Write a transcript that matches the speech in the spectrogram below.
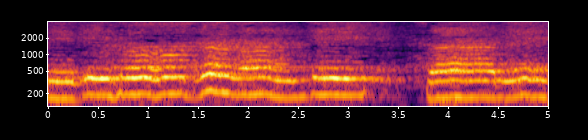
ो द्रवङ्गे स्वर्ये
